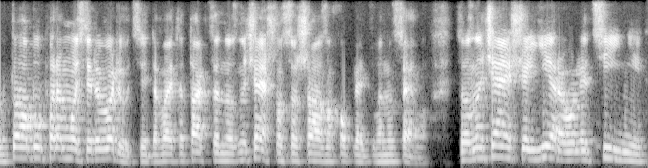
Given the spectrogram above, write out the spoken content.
Тобто або перемозі революції, давайте так. Це не означає, що США захоплять Венесуелу. Це означає, що є революційні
